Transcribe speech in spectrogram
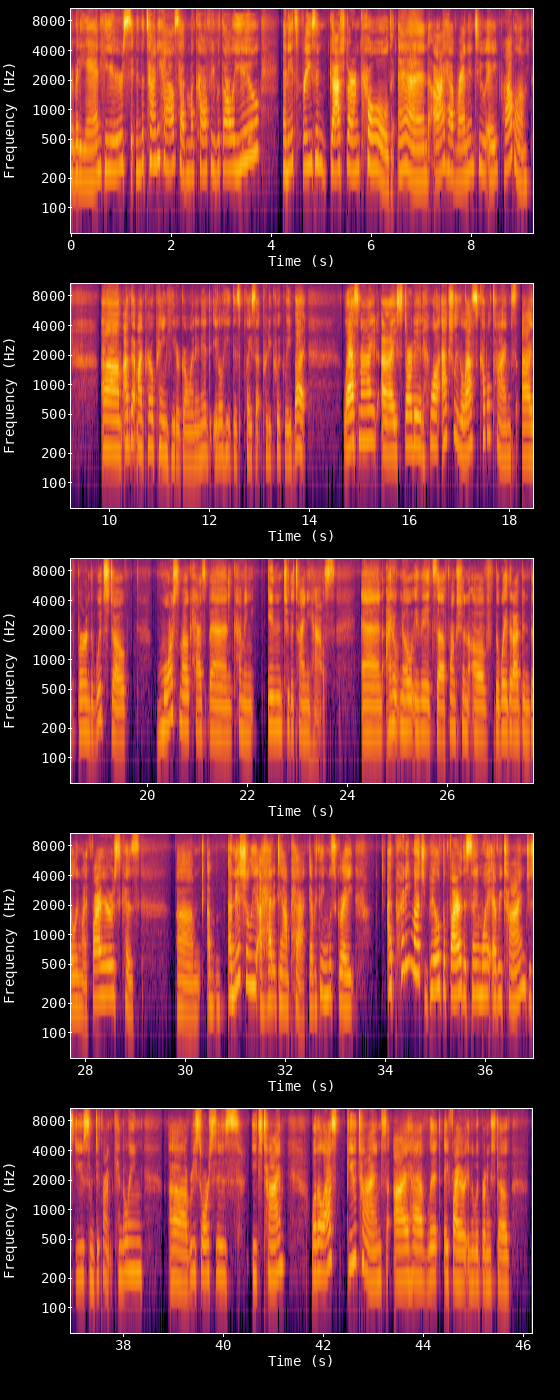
everybody, Ann here, sitting in the tiny house having my coffee with all of you, and it's freezing gosh darn cold, and I have ran into a problem. Um, I've got my propane heater going, and it, it'll heat this place up pretty quickly, but last night I started, well, actually the last couple times I've burned the wood stove, more smoke has been coming into the tiny house. And I don't know if it's a function of the way that I've been building my fires, because um, initially, I had it down packed. Everything was great. I pretty much build the fire the same way every time, just use some different kindling uh, resources each time. Well, the last few times I have lit a fire in the wood burning stove,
